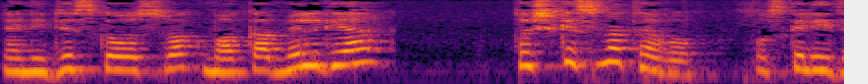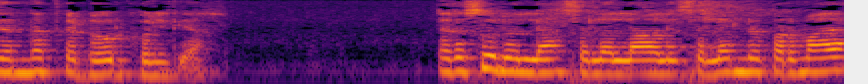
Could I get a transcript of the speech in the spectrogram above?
یعنی جس کو اس وقت موقع مل گیا خوش قسمت ہے وہ، اس کے لیے جنت کا ڈور کھل گیا۔ رسول اللہ صلی اللہ علیہ وسلم نے فرمایا،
